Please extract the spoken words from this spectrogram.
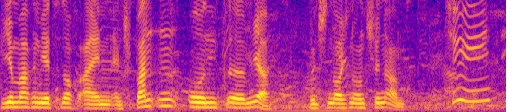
wir machen jetzt noch einen entspannten und ähm, ja, wünschen euch noch einen schönen Abend. Tschüss!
